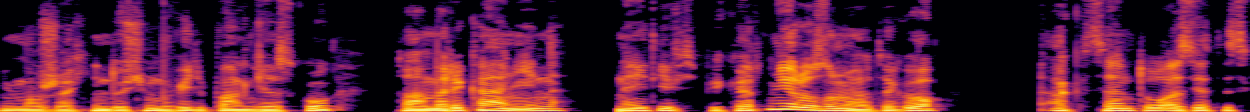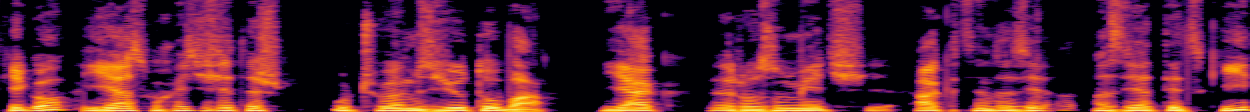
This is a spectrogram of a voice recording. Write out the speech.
mimo że Hindusi mówili po angielsku, to Amerykanin, native speaker, nie rozumiał tego akcentu azjatyckiego. I ja, słuchajcie, się też uczyłem z YouTube'a, jak rozumieć akcent azja azjatycki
